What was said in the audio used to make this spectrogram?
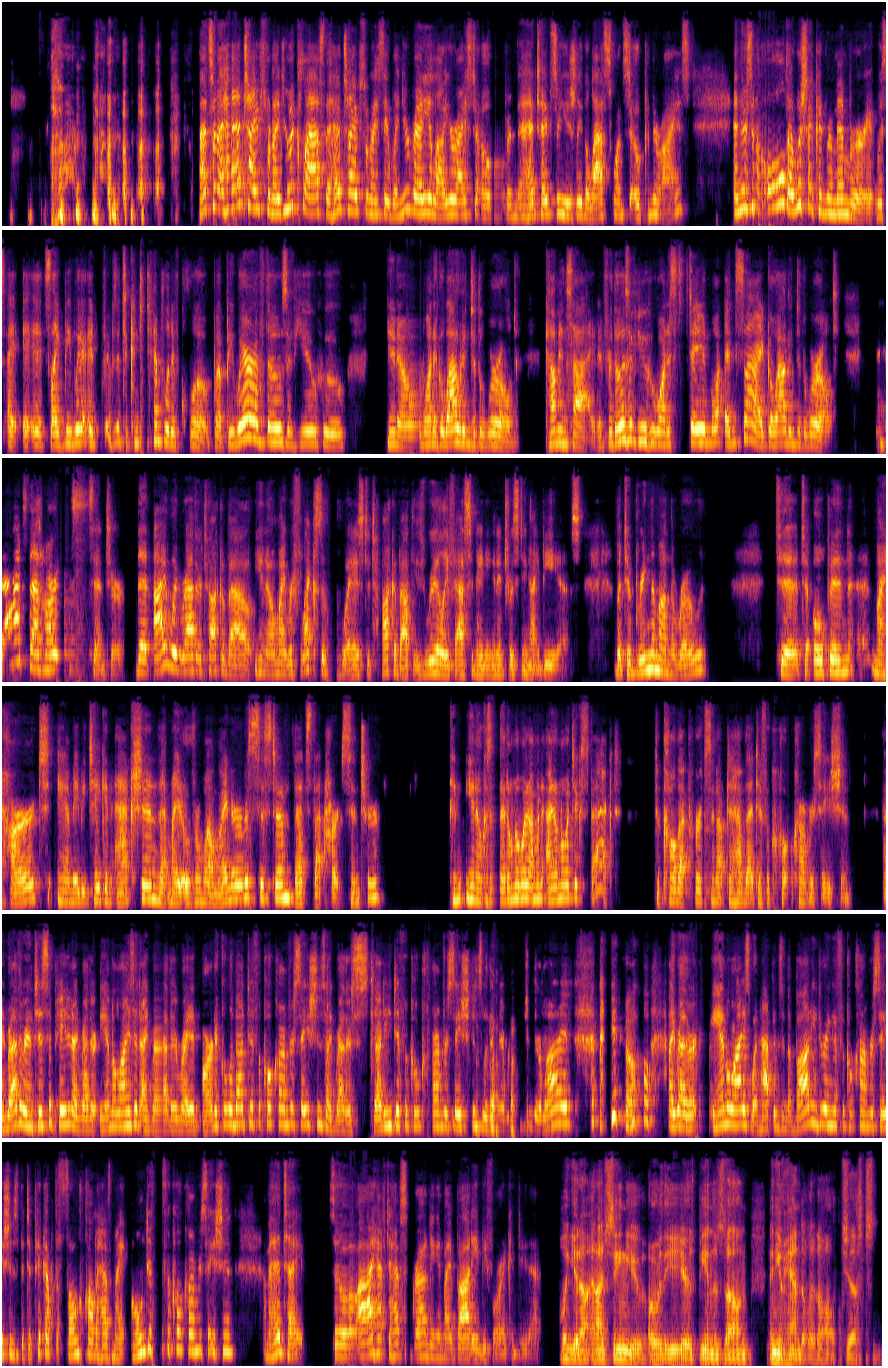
That's what head types when I do a class. The head types when I say, when you're ready, allow your eyes to open. The head types are usually the last ones to open their eyes. And there's an old, I wish I could remember. It was, it's like beware, it, was it's a contemplative quote, but beware of those of you who you know, want to go out into the world, come inside. And for those of you who want to stay in, inside, go out into the world. And that's that heart center that I would rather talk about, you know, my reflexive ways to talk about these really fascinating and interesting ideas. But to bring them on the road, to to open my heart and maybe take an action that might overwhelm my nervous system, that's that heart center and you know, because I don't know what I'm I don't know what to expect to call that person up to have that difficult conversation. I'd rather anticipate it. I'd rather analyze it. I'd rather write an article about difficult conversations. I'd rather study difficult conversations within their, their life. You know, I'd rather analyze what happens in the body during difficult conversations, but to pick up the phone call to have my own difficult conversation, I'm a head type. So I have to have some grounding in my body before I can do that. Well, you know, and I've seen you over the years be in the zone and you handle it all just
